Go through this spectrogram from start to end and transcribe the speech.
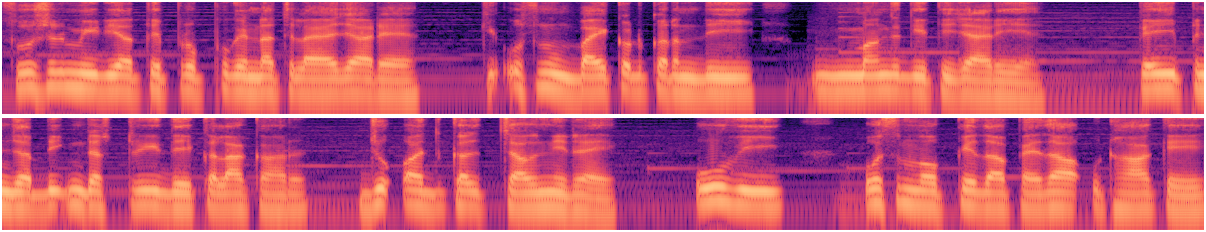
ਸੋਸ਼ਲ ਮੀਡੀਆ ਤੇ ਪ੍ਰੋਪਗੈਂਡਾ ਚਲਾਇਆ ਜਾ ਰਿਹਾ ਹੈ ਕਿ ਉਸ ਨੂੰ ਬਾਈਕਾਟ ਕਰਨ ਦੀ ਮੰਗ ਕੀਤੀ ਜਾ ਰਹੀ ਹੈ। ਕਈ ਪੰਜਾਬੀ ਇੰਡਸਟਰੀ ਦੇ ਕਲਾਕਾਰ ਜੋ ਅੱਜਕੱਲ ਚੱਲ ਨਹੀਂ ਰਹੇ, ਉਹ ਵੀ ਉਸ ਮੌਕੇ ਦਾ ਫਾਇਦਾ ਉਠਾ ਕੇ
